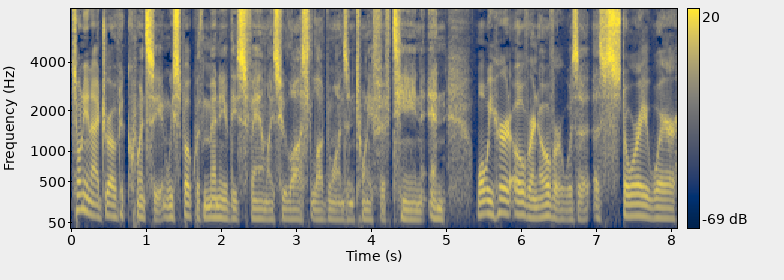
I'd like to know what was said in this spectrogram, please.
Tony and I drove to Quincy and we spoke with many of these families who lost loved ones in 2015. And what we heard over and over was a, a story where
